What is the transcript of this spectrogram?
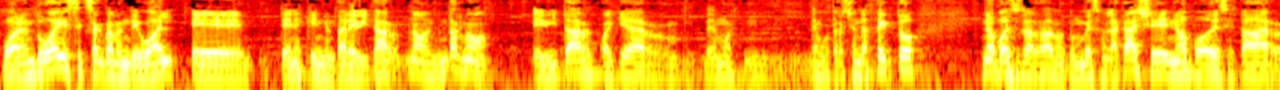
Bueno, en Dubái es exactamente igual. Eh, tenés que intentar evitar, no, intentar no, evitar cualquier demostración de afecto. No podés estar dándote un beso en la calle, no podés estar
